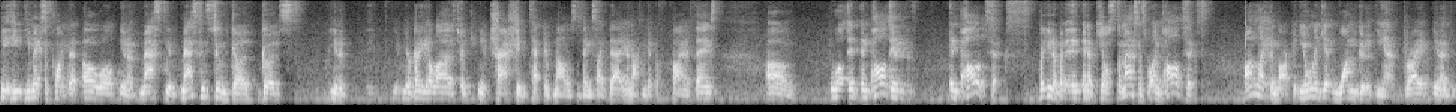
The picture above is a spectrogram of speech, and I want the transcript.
he, he, makes a point that oh well you know mass mass consumed good, goods you know you're going to get a lot of you know, trashy detective novels and things like that. You're not going to get the finer things. Um, well, in, in, poli- in, in, politics, but you know, but it, it, appeals to the masses. Well, in politics, unlike the market, you only get one good at the end, right? You know,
